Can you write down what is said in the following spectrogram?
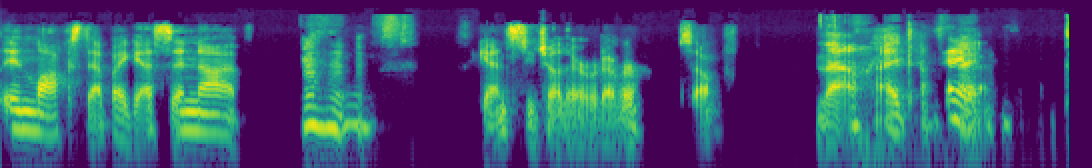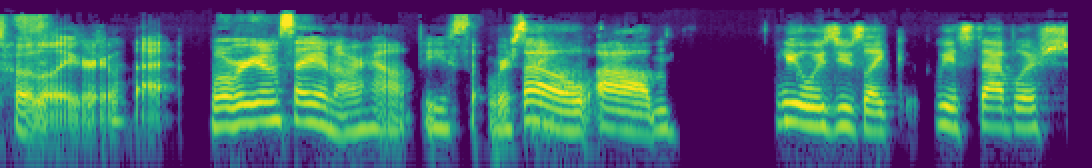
in lockstep, I guess, and not mm-hmm. against each other or whatever. So no, I. Anyway. I totally agree with that. What were you gonna say in our house? You were saying. Oh, um, we always use like we establish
